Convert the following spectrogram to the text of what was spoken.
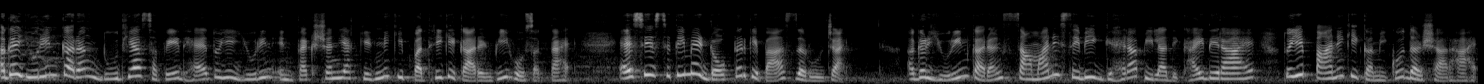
अगर यूरिन का रंग दूध या सफ़ेद है तो ये यूरिन इन्फेक्शन या किडनी की पथरी के कारण भी हो सकता है। ऐसी स्थिति में डॉक्टर के पास ज़रूर जाएँ। अगर यूरिन का रंग सामान्य से भी गहरा पीला दिखाई दे रहा है तो ये पानी की कमी को दर्शा रहा है।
